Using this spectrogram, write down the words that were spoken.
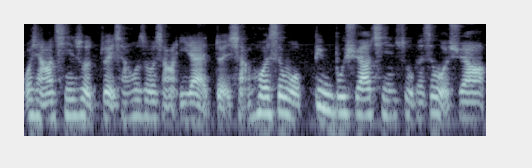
我想要倾诉的对象，或是我想要依赖的对象，或者是我并不需要倾诉，可是我需要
